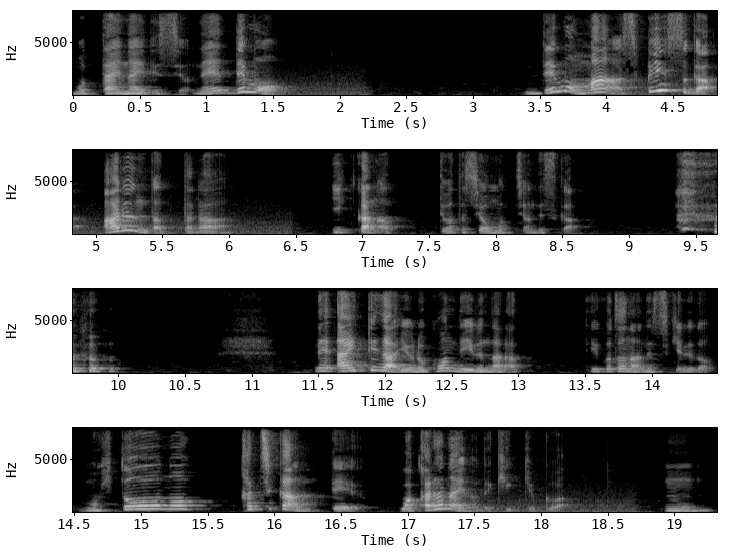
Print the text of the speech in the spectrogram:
もったいないですよね。でも、でもまあスペースがあるんだったらいいかなって私は思っちゃうんですが。で、相手が喜んでいるならっていうことなんですけれど、もう人の価値観ってわからないので、結局は。うん。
